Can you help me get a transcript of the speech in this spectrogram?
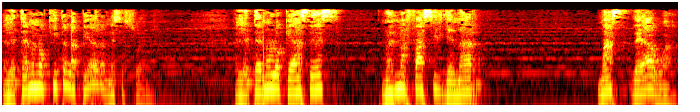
El Eterno no quita la piedra en ese sueño. El Eterno lo que hace es, no es más fácil llenar más de agua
